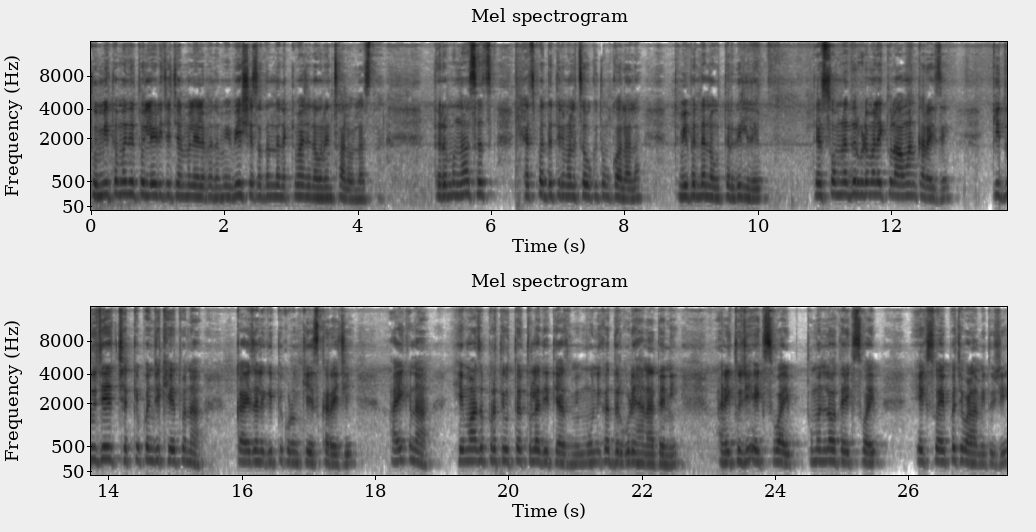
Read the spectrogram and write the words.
तो मी तर म्हणजे तो लेडीच्या जन्म यायला पाहिजे मी वेश्याचा धंदा नक्की माझ्या नवऱ्याने चालवला असता. तर मग असंच ह्याच पद्धतीने मला चौकीतून कॉल आला. तर मी पण त्यांना उत्तर दिलेले. त्या सोमनाथ दुर्गडे मला एक तुला आव्हान करायचं आहे की तू जे छक्के पंजे खेळतो ना काय झालं की तिकडून केस करायची. ऐक ना हे माझं प्रतिउत्तर तुला देते आज मी. मोनिका दरगुडे हा नात्याने. आणि तुझी एक्स वाईफ तू म्हणला होता एक्स वाईफ एक्स वाईफच बाळा मी तुझी.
